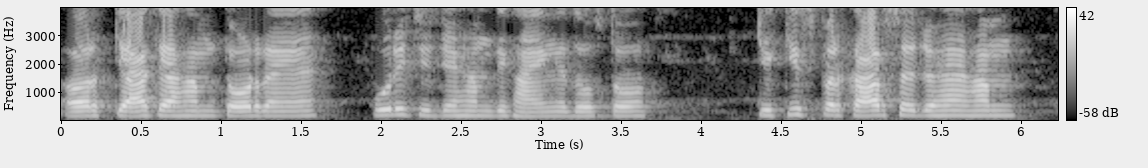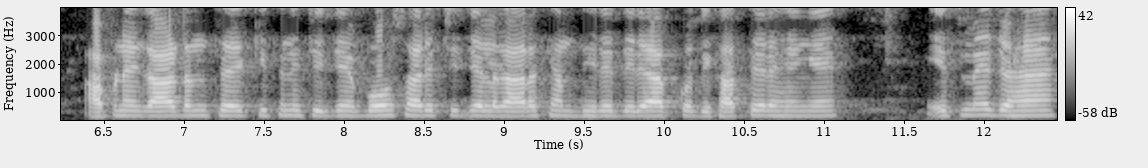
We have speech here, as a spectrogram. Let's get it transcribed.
और क्या क्या हम तोड़ रहे हैं। पूरी चीज़ें हम दिखाएँगे दोस्तों कि किस प्रकार से जो है हम अपने गार्डन से कितनी चीज़ें, बहुत सारी चीज़ें लगा रखे हम धीरे धीरे आपको दिखाते रहेंगे। इसमें जो है,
